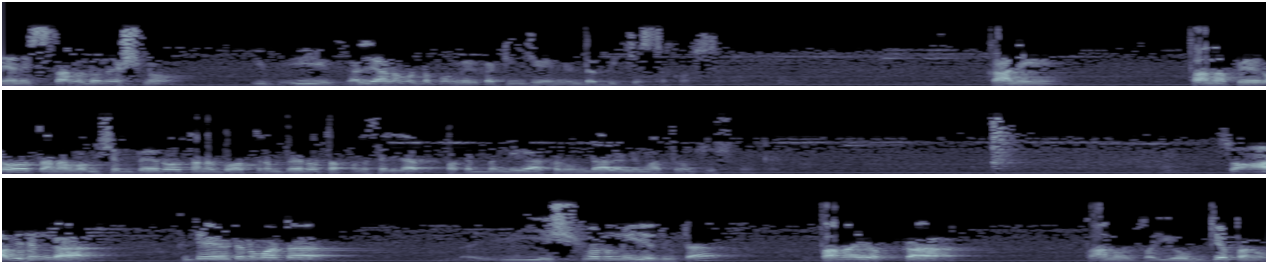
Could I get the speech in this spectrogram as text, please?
నేను ఇస్తాను డొనేషను. ఈ ఈ కళ్యాణ మండపం మీరు కట్టించేయండి చేయండి డబ్బు ఇచ్చేస్తాను కానీ తన పేరో తన వంశం పేరో తన గోత్రం పేరో తప్పనిసరిగా పకడ్బందీగా అక్కడ ఉండాలని మాత్రం చూసుకుంటాడు. సో ఆ విధంగా అంటే ఏమిటనమాట ఈశ్వరుని ఎదుట తన యొక్క తాను యోగ్యతను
